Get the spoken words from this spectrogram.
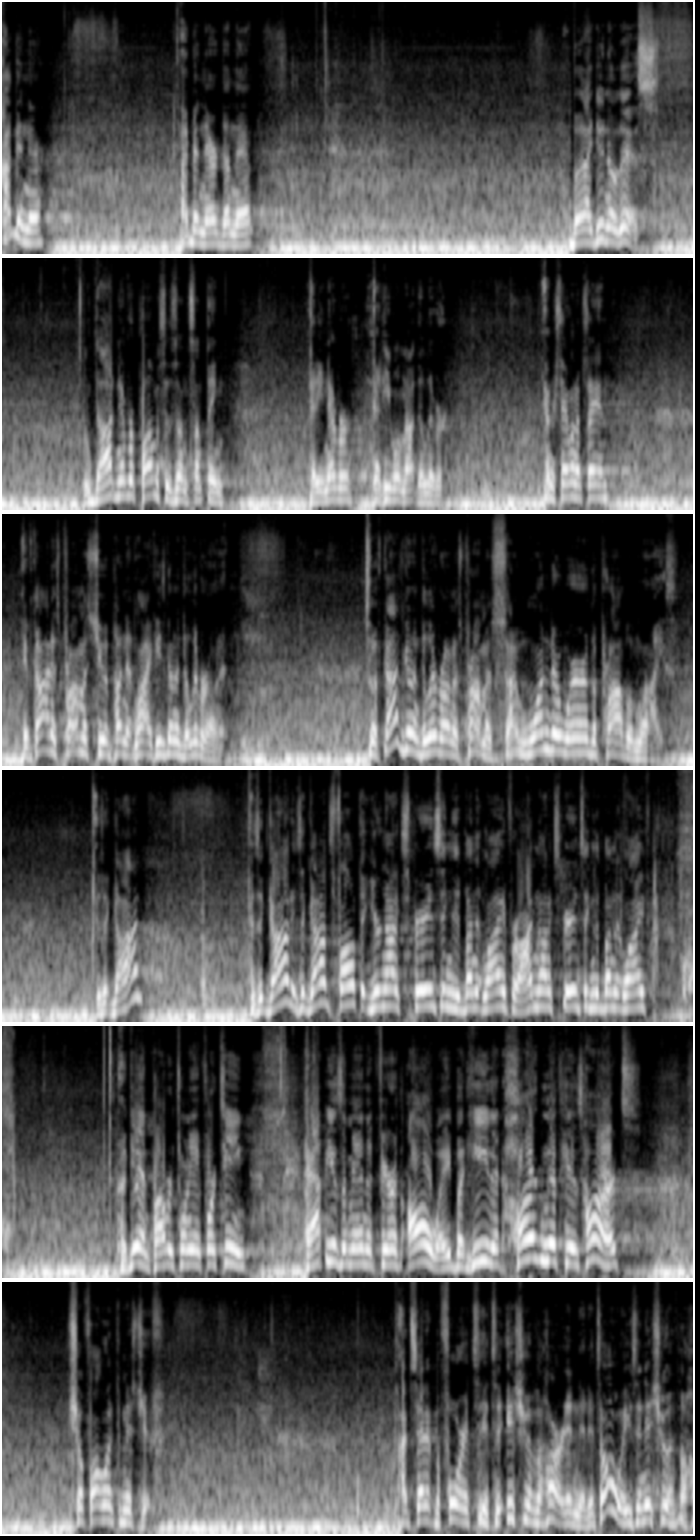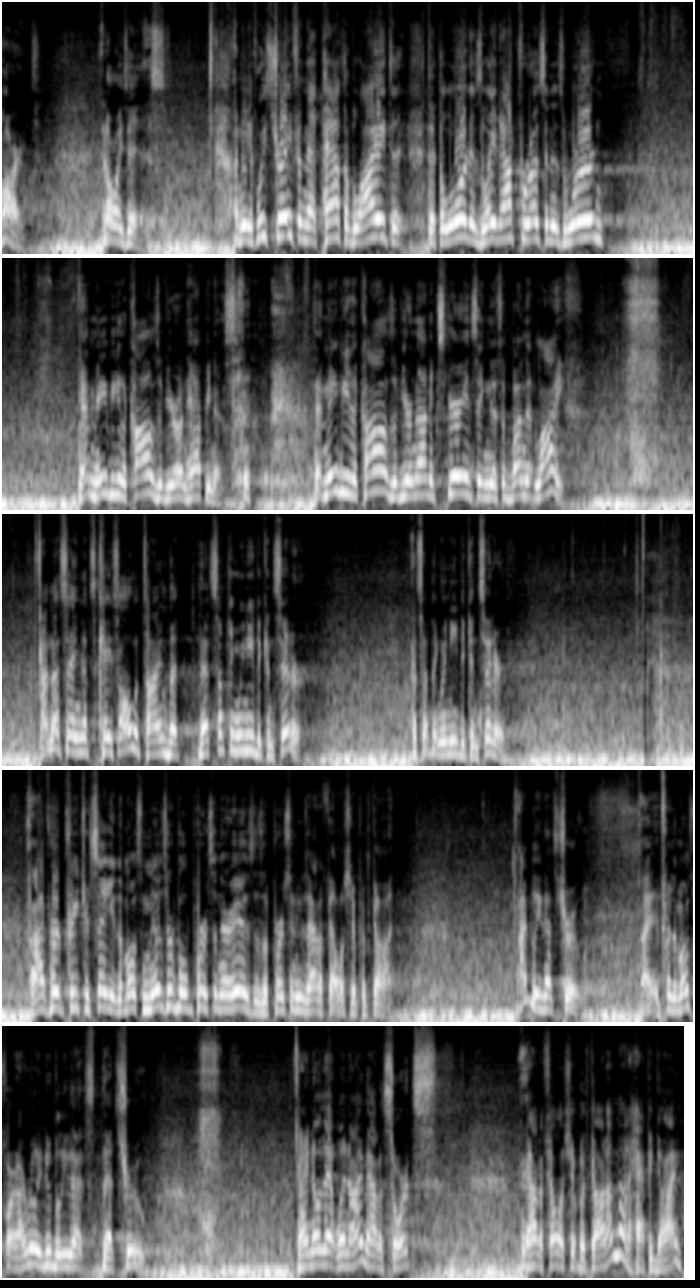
I've been there. I've been there, done that. But I do know this God never promises on something that he never that he will not deliver. You understand what I'm saying? If God has promised you abundant life, he's going to deliver on it. So if God's going to deliver on his promise, I wonder where the problem lies. Is it God? Is it God? Is it God's fault that you're not experiencing the abundant life or I'm not experiencing the abundant life? Again, Proverbs 28 14. Happy is the man that feareth always, but he that hardeneth his heart shall fall into mischief. I've said it before, it's, it's an issue of the heart, isn't it? It's always an issue of the heart. It always is. I mean, if we stray from that path of light that the Lord has laid out for us in His Word, that may be the cause of your unhappiness. that may be the cause of your not experiencing this abundant life. I'm not saying that's the case all the time, but that's something we need to consider. That's something we need to consider. I've heard preachers say the most miserable person there is is a person who's out of fellowship with God. I believe that's true. I, for the most part, I really do believe that's, that's true. I know that when I'm out of sorts, out of fellowship with God, I'm not a happy guy.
